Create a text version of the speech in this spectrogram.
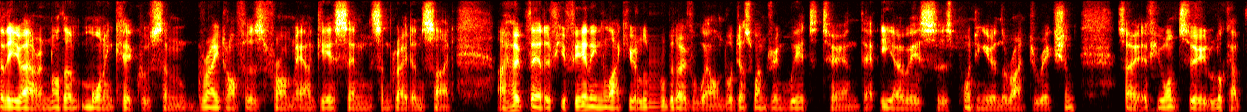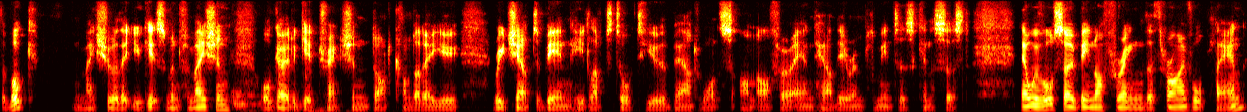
So there you are, another morning kick with some great offers from our guests and some great insight. I hope that if you're feeling like you're a little bit overwhelmed or just wondering where to turn, that EOS is pointing you in the right direction. So if you want to look up the book, make sure that you get some information or go to gettraction.com.au reach out to ben he'd love to talk to you about what's on offer and how their implementers can assist now we've also been offering the thrival plan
